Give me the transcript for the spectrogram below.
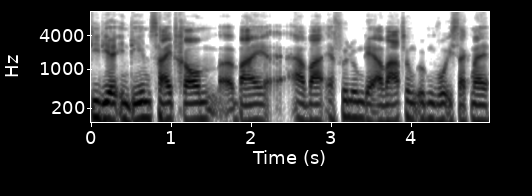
die dir in dem Zeitraum äh, bei Erfüllung der Erwartung irgendwo, ich sag mal,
